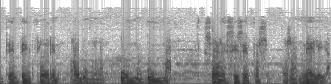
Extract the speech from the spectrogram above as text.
mentiin Pink Floydin albumilla Umma Gumma. Se oli Sisyphos osa neljä.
